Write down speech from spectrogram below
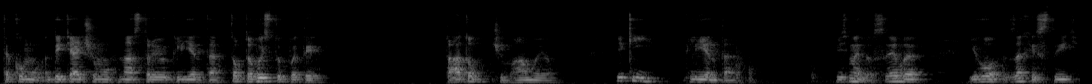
такому дитячому настрою клієнта, тобто виступити татом чи мамою, який клієнта візьме до себе, його захистить,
